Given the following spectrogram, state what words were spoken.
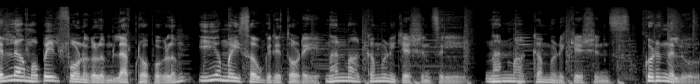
എല്ലാ മൊബൈൽ ഫോണുകളും ലാപ്ടോപ്പുകളും ഇ എം ഐ സൗകര്യത്തോടെ നന്മ കമ്മ്യൂണിക്കേഷൻസിൽ നന്മ കമ്മ്യൂണിക്കേഷൻസ് കൊടുങ്ങല്ലൂർ.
